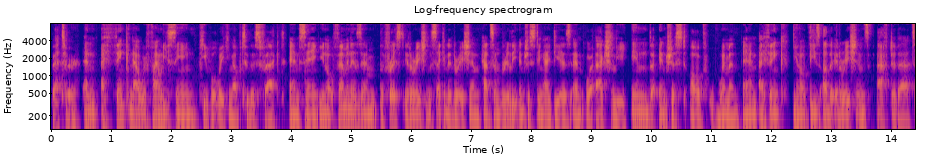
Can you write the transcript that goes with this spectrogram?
better. And I think now we're finally seeing people waking up to this fact and saying, you know, feminism, the first iteration, the second iteration had some really interesting ideas and were actually in the interest of women. And I think, you know, these other iterations after that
